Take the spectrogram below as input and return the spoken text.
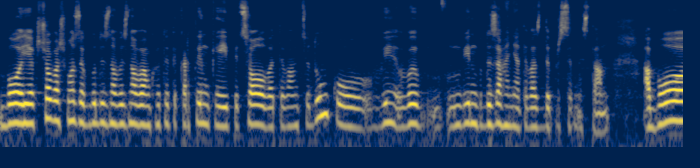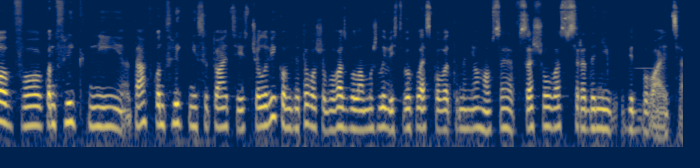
Бо якщо ваш мозок буде знову і знову вам крутити картинки і підсовувати вам цю думку, він, ви, він буде заганяти вас в депресивний стан. Або в конфліктній, та, в конфліктній ситуації з чоловіком, для того, щоб у вас була можливість виплескувати на нього все, все що у вас всередині відбувається.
